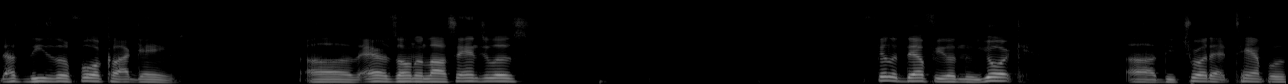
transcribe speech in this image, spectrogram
That's these are the four o'clock games. Uh, Arizona, Los Angeles, Philadelphia, New York, uh, Detroit at Tampa,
